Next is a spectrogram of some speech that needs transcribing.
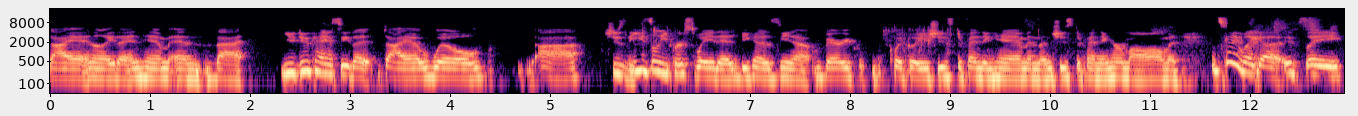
Daya and Aleida and him, and that you do kind of see that Daya will. Uh, she's easily persuaded because you know very quickly she's defending him, and then she's defending her mom, and it's kind of like a it's a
